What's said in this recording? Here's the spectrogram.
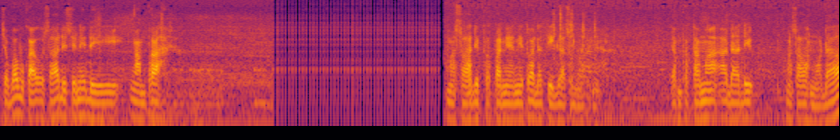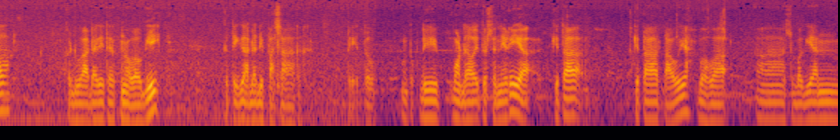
coba buka usaha di sini di Ngamprah. Masalah di pertanian itu ada tiga sebenarnya. Yang pertama ada di masalah modal, kedua ada di teknologi, ketiga ada di pasar. Seperti itu. Untuk di modal itu sendiri ya kita kita tahu ya bahwa uh, sebagian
